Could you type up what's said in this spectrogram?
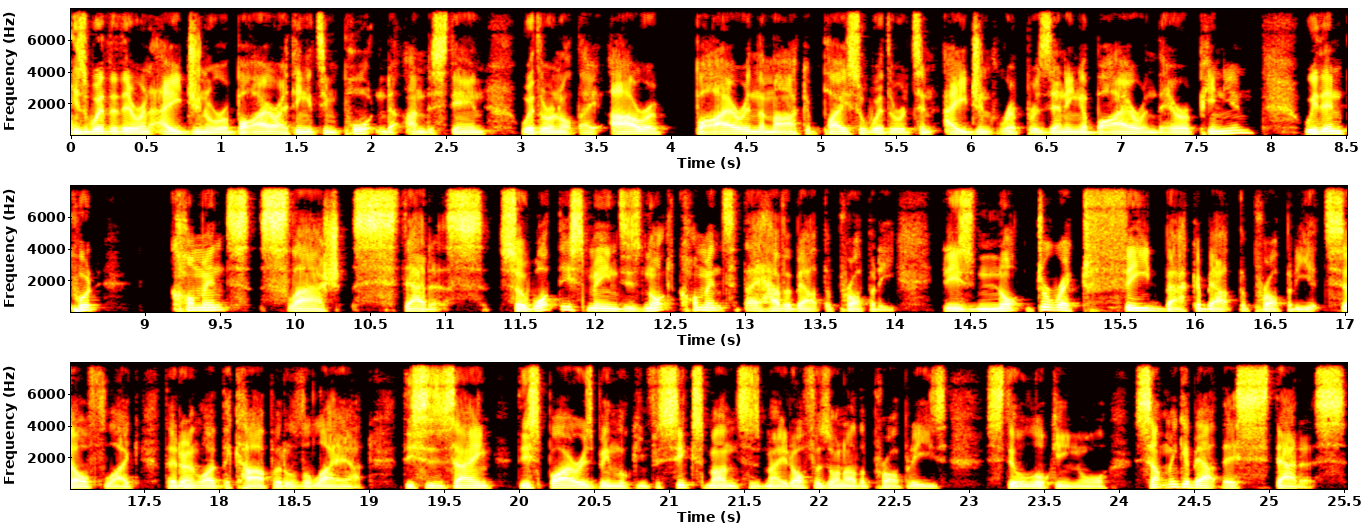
is whether they're an agent or a buyer. I think it's important to understand whether or not they are a buyer in the marketplace or whether it's an agent representing a buyer in their opinion. We then put comments slash status. So, what this means is not comments that they have about the property. It is not direct feedback about the property itself, like they don't like the carpet or the layout. This is saying this buyer has been looking for six months, has made offers on other properties, still looking, or something about their status.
